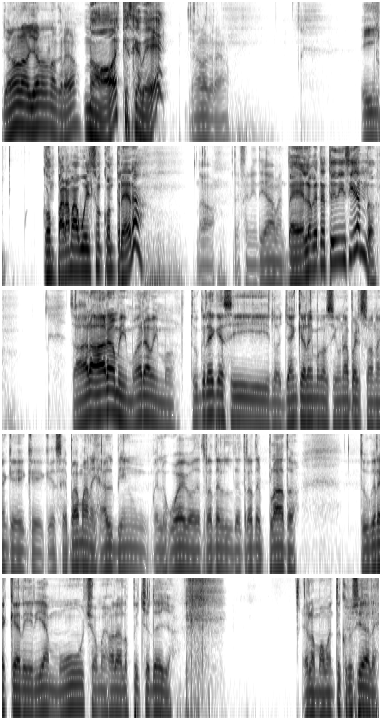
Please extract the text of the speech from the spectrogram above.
yo no, lo- yo no lo creo. No, es que se ve. Yo no lo creo. Y Compárame a Wilson Contreras. no, definitivamente. ¿Ves lo que te estoy diciendo? O sea, ahora, ahora mismo, ahora mismo. ¿Tú crees que si los Yankees ahora mismo consiguen una persona que, que, que sepa manejar bien el juego detrás del, detrás del plato, ¿tú crees que le iría mucho mejor a los pitchers de ellos? En los momentos cruciales.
